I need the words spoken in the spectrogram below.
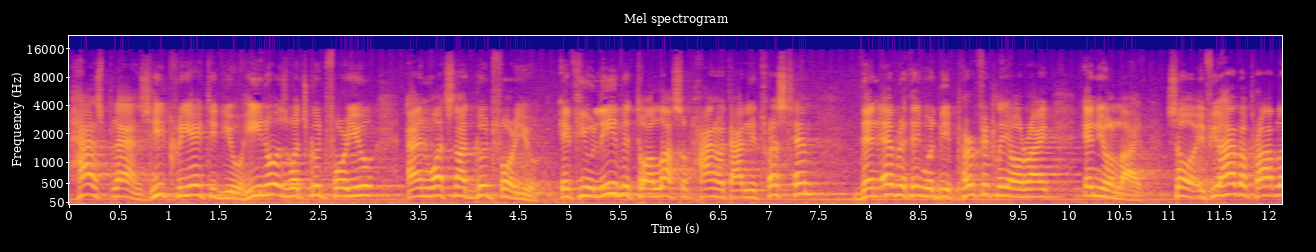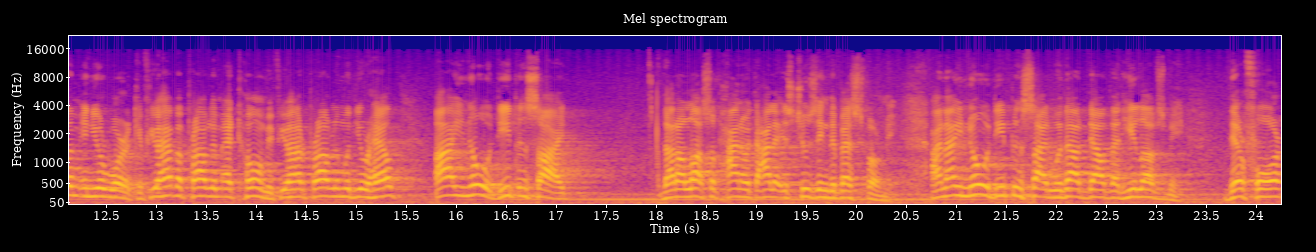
has plans. He created you. He knows what's good for you and what's not good for you. If you leave it to Allah subhanahu wa ta'ala, you trust Him, then everything will be perfectly all right in your life. So if you have a problem in your work, if you have a problem at home, if you have a problem with your health, I know deep inside that Allah subhanahu wa ta'ala is choosing the best for me. And I know deep inside without doubt that He loves me. Therefore,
